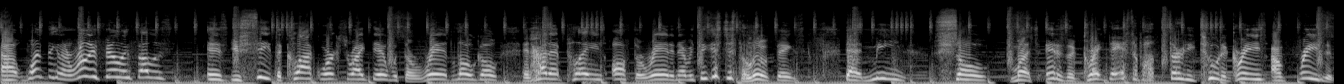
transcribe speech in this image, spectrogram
Uh, one thing I'm really feeling fellas is you see the Klock Werks right there with the red logo and how that plays off the red and everything. It's just the little things that mean so much. It is a great day. It's about 32 degrees. I'm freezing.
